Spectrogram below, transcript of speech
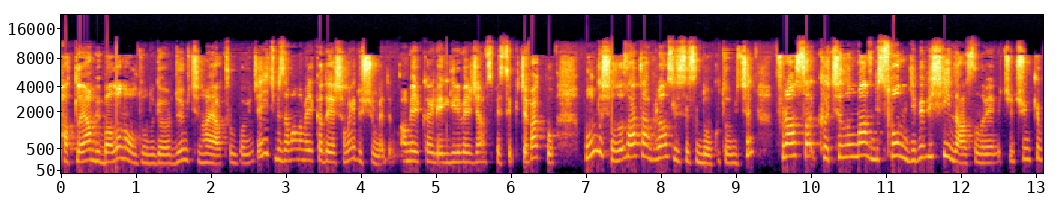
patlayan bir balon olduğunu gördüğüm için hayatım boyunca hiçbir zaman Amerika'da yaşamayı düşünmedim. Amerika ile ilgili vereceğim spesifik cevap bu. Bunun dışında zaten Fransız Lisesi'nde okuduğum için Fransa kaçınılmaz bir son gibi bir şeydi aslında benim için. Çünkü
